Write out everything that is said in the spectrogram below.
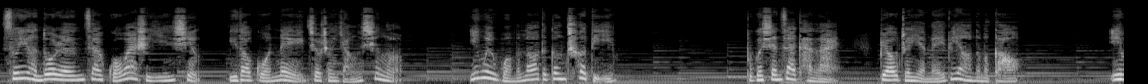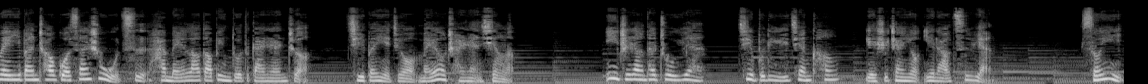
所以很多人在国外是阴性，一到国内就成阳性了。因为我们捞得更彻底。不过现在看来，标准也没必要那么高，因为一般超过三十五次还没捞到病毒的感染者，基本也就没有传染性了。一直让他住院，既不利于健康，也是占用医疗资源。所以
